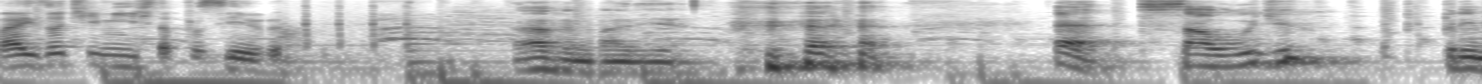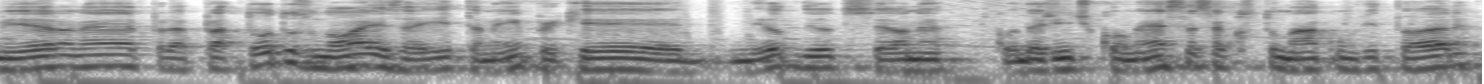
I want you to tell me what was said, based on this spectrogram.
mais otimista possível? Ave Maria. é, saúde primeiro, né, para todos nós aí também, porque, meu Deus do céu, né, quando a gente começa a se acostumar com vitória,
